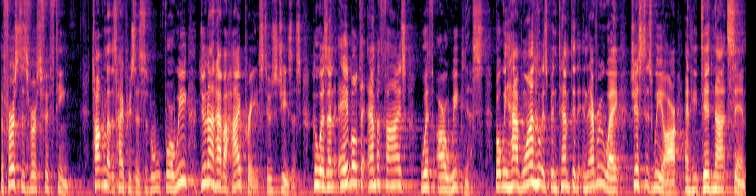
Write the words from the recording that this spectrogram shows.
The first is verse 15, talking about this high priest. This is, For we do not have a high priest, who's Jesus, who is unable to empathize with our weakness but we have one who has been tempted in every way, just as we are, and he did not sin.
